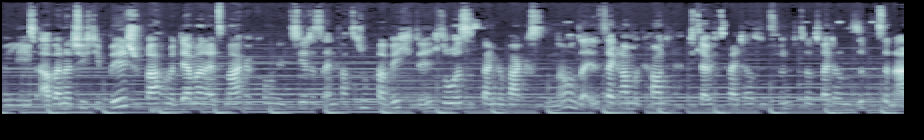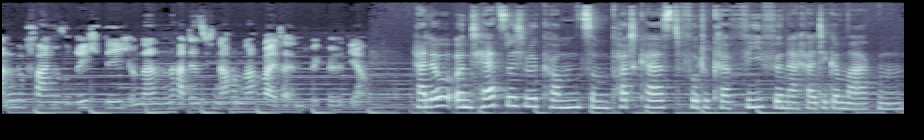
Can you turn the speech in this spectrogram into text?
gelegt. Aber natürlich die Bildsprache, mit der man als Marke kommuniziert, ist einfach super wichtig. So ist es dann gewachsen. Ne? Unser Instagram-Account habe ich, glaube ich, 2015, 2017 angefangen so richtig und dann hat er sich nach und nach weiterentwickelt, ja. Hallo und herzlich willkommen zum Podcast Fotografie für nachhaltige Marken.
